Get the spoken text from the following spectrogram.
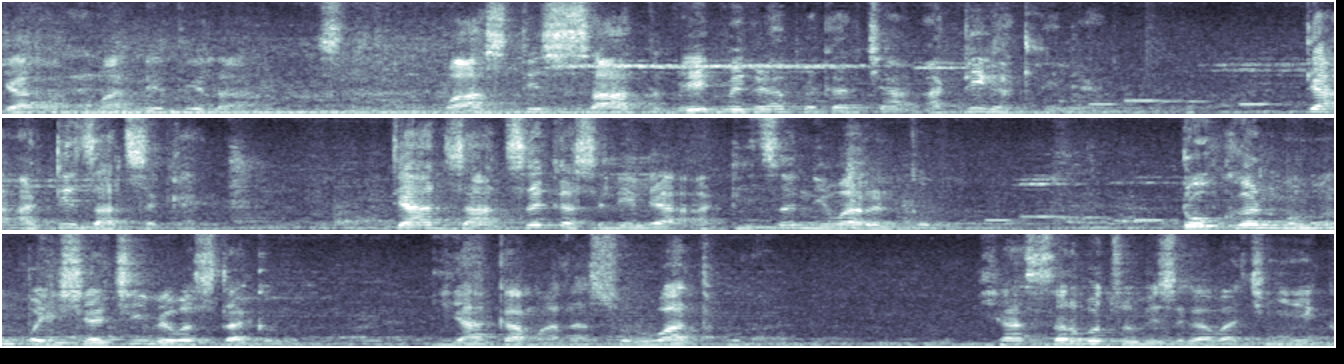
त्या मान्यतेला पाच ते सात वेगवेगळ्या प्रकारच्या अटी घातलेल्या आहेत. त्या अटी जाचक आहेत. त्या जाचक असलेल्या अटीचं निवारण करून टोकन म्हणून पैशाची व्यवस्था करून या कामाला सुरुवात होणं. ह्या सर्व चोवीस गावाची एक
